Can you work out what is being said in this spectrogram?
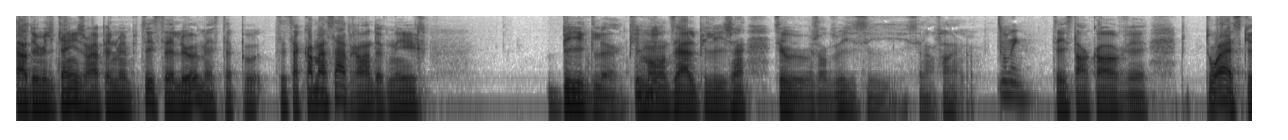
En 2015, je me rappelle même plus. Tu sais, c'était là, mais c'était pas. Tu sais, ça commençait à vraiment devenir big, là. Puis Mhm. mondial, puis les gens. Tu sais, aujourd'hui, c'est c'est l'enfer, là. Oui. Tu sais, c'est encore. euh, toi, est-ce que.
